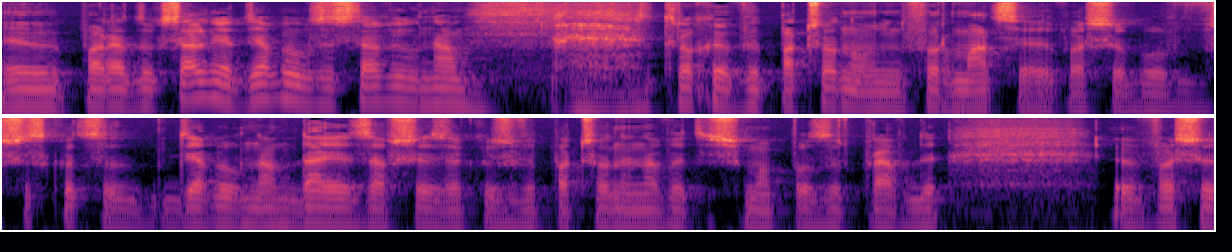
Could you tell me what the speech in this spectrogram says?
E, paradoksalnie diabeł zostawił nam trochę wypaczoną informację, właśnie, bo wszystko, co diabeł nam daje, zawsze jest jakoś wypaczone, nawet jeśli ma pozór prawdy. Właśnie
